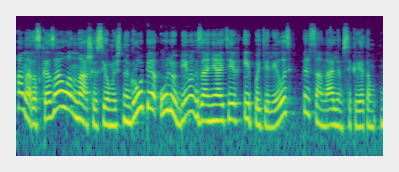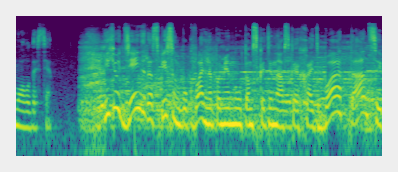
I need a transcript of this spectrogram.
Она рассказала нашей съемочной группе о любимых занятиях и поделилась персональным секретом молодости. Ее день расписан буквально по минутам. Скандинавская ходьба, танцы,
